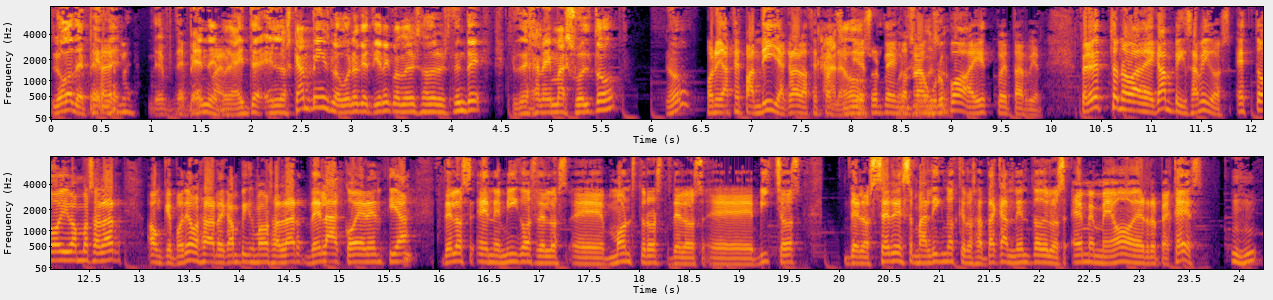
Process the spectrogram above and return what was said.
Luego depende. De- depende. Bueno. porque ahí te- en los campings, lo bueno que tiene cuando eres adolescente, que te dejan ahí más suelto, ¿no? Bueno, y haces pandilla, claro, haces pandilla. Si tienes suerte de encontrar un grupo, ahí puede estar bien. Pero esto no va de campings, amigos. Esto hoy vamos a hablar, aunque podríamos hablar de campings, vamos a hablar de la coherencia de los enemigos, de los eh, monstruos, de los eh, bichos, de los seres malignos que nos atacan dentro de los MMORPGs. Ujú.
